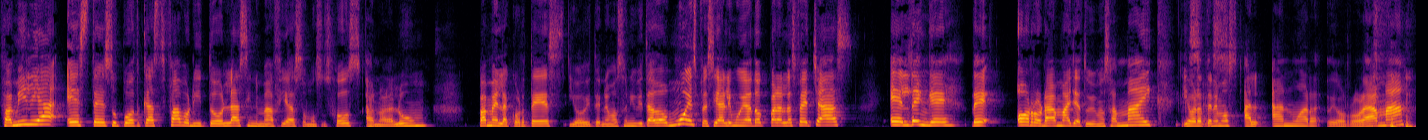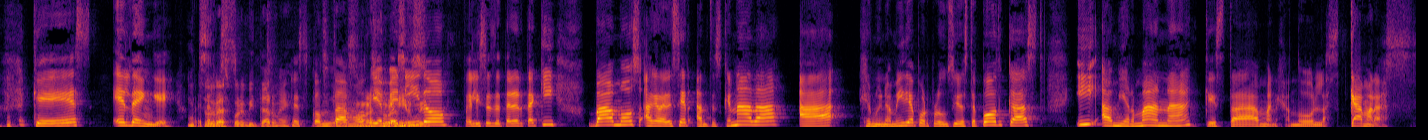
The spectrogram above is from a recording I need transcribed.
Familia, este es su podcast favorito, La Cinemafia. Somos sus hosts, Anuar Alum, Pamela Cortés, y hoy tenemos un invitado muy especial y muy ad hoc para las fechas, el dengue de Horrorama. Ya tuvimos a Mike y ahora tenemos al Anuar de Horrorama, que es el dengue. Muchas gracias por invitarme. Les contamos. Bienvenido, felices de tenerte aquí. Vamos a agradecer antes que nada a Genuina Media por producir este podcast y a mi hermana que está manejando las cámaras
